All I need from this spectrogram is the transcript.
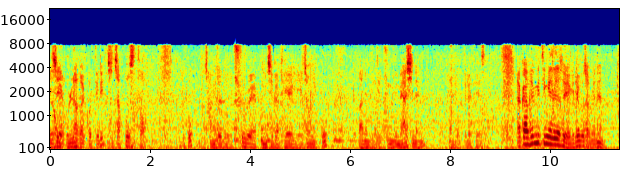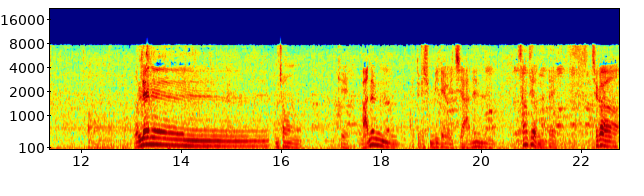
이제 올라갈 것들이 진짜 포스터. 그리고 장소도 추후에 공지가 될 예정이고, 많은 분들이 궁금해 하시는 그런 것들에 대해서. 약간 팬미팅에 대해서 얘기를 해보자면은, 어, 원래는 엄청 이렇게 많은 것들이 준비되어 있지 않은 상태였는데 제가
